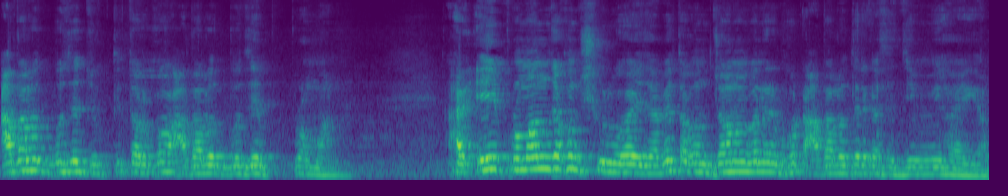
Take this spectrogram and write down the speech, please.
আদালত বোঝে যুক্তিতর্ক, আদালত বোঝে প্রমাণ। আর এই প্রমাণ যখন শুরু হয়ে যাবে, তখন জনগণের ভোট আদালতের কাছে জিম্মি হয়ে গেল।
